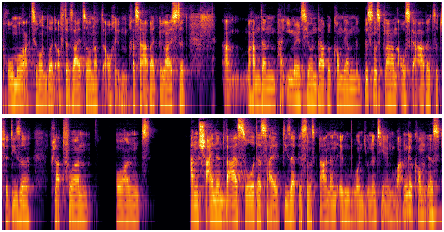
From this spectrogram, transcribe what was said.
Promo-Aktion dort auf der Seite und hat auch eben Pressearbeit geleistet. Ähm, haben dann ein paar E-Mails hier und da bekommen. Wir haben einen Businessplan ausgearbeitet für diese Plattform und anscheinend war es so, dass halt dieser Businessplan dann irgendwo in Unity irgendwo angekommen ist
